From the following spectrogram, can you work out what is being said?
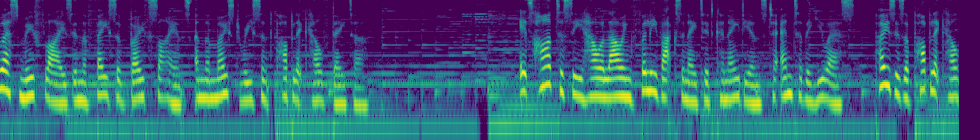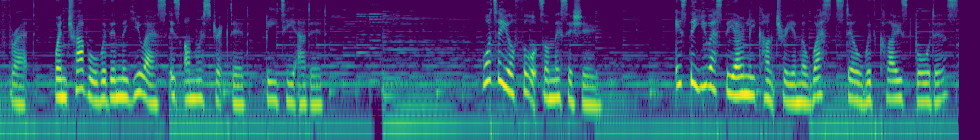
US move flies in the face of both science and the most recent public health data. It's hard to see how allowing fully vaccinated Canadians to enter the US poses a public health threat when travel within the US is unrestricted, Beatty added. What are your thoughts on this issue? Is the US the only country in the West still with closed borders?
